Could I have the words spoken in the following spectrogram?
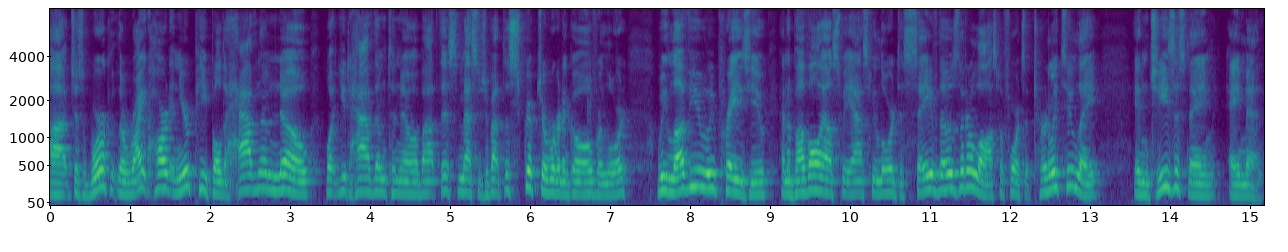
uh, just work the right heart in your people to have them know what you'd have them to know about this message, about this scripture we're going to go over, Lord. We love you, we praise you, and above all else, we ask you, Lord, to save those that are lost before it's eternally too late. In Jesus' name, amen.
